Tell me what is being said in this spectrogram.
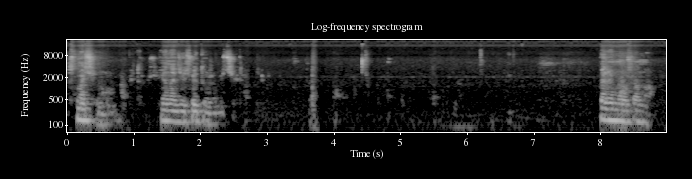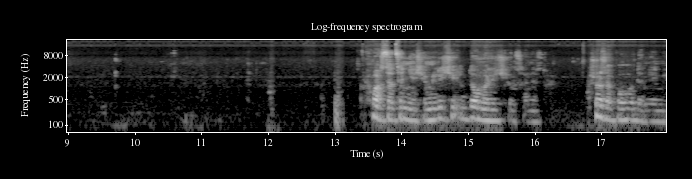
Смачного, Петрович. Я надеюсь, вы тоже вечеряете. Переможена. Хвастаться нечем. Лечи... Дома лечился, не знаю. Что за погода, не имею.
